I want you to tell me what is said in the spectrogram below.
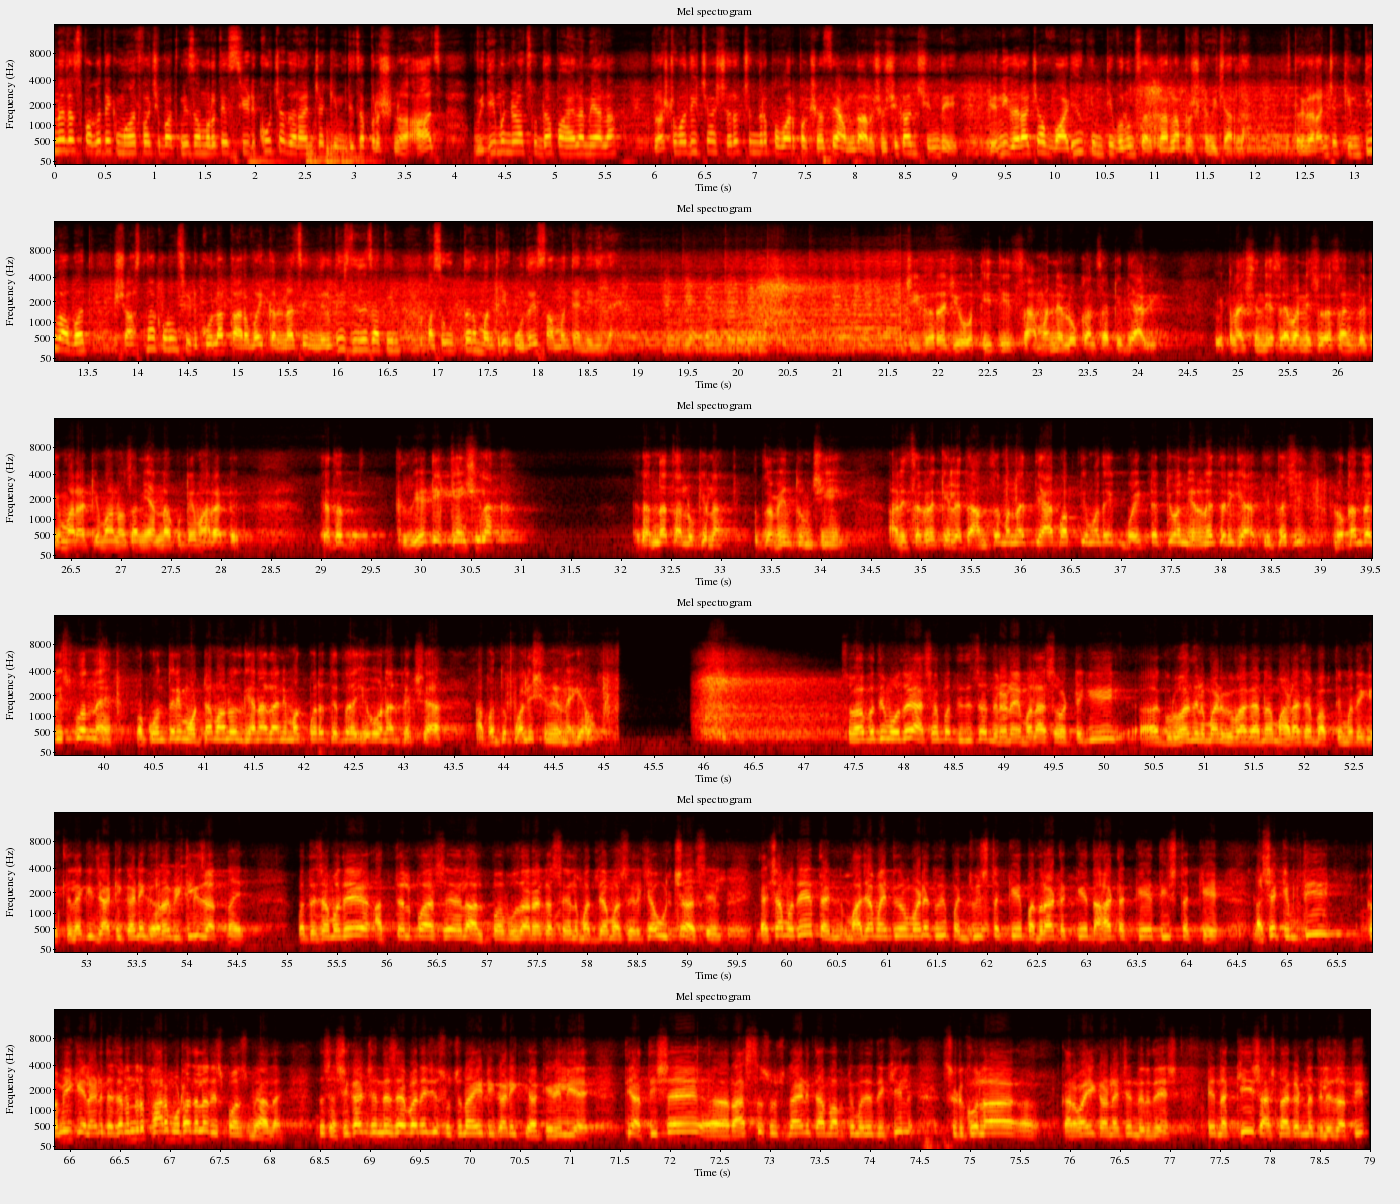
पुन्हा स्वागत. एक महत्वाची बातमी समोर येते. सिडकोच्या घरांच्या किमतीचा प्रश्न. आज विधिमंडळात सुद्धा पाहायला मिळाला. राष्ट्रवादीच्या शरदचंद्र पवार पक्षाचे आमदार शशिकांत शिंदे यांनी घराच्या वाढीव किमतीवरून सरकारला प्रश्न विचारला. तर घरांच्या किमतीबाबत शासनाकडून सिडकोला कारवाई करण्याचे निर्देश दिले जातील असं उत्तर मंत्री उदय सामंत यांनी दिलं आहे जी घरं जी होती ती सामान्य लोकांसाठी द्यावी. एकनाथ शिंदे साहेबांनी सुद्धा सांगितलं की मराठी माणूस आणि यांना कुठे मराठी त्याचा रेट एक्क्याऐंशी लाख. धंदा चालू केला. जमीन तुमची आणि सगळं केलं तर आमचं म्हणणं त्या बाबतीमध्ये एक बैठक किंवा निर्णय तरी घ्या. ती तशी लोकांचा रिस्पॉन्स नाही. मग कोणतरी मोठा माणूस घेणार आणि मग परत त्याचा हे होणारपेक्षा आपण तो पॉलिसी निर्णय घ्यावा. सभापती महोदय अशा पद्धतीचा निर्णय मला असं वाटतं की गृहनिर्माण विभागानं म्हाडाच्या बाबतीमध्ये घेतलेला आहे की ज्या ठिकाणी घरं विकली जात नाहीत मग त्याच्यामध्ये अत्यल्प असेल अल्पभूधारक असेल मध्यम असेल किंवा उच्च असेल याच्यामध्ये त्यां- माझ्या माहितीप्रमाणे तुम्ही पंचवीस टक्के पंधरा टक्के दहा टक्के तीस टक्के अशा किमती कमी केल्या आणि त्याच्यानंतर फार मोठा त्याला रिस्पॉन्स मिळालाय. तर शशिकांत शिंदे साहेबांनी जी सूचना ही ठिकाणी केलेली आहे ती अतिशय रास्त सूचना आहे आणि त्या बाबतीमध्ये देखील सिडकोला कारवाई करण्याचे निर्देश हे नक्की शासनाकडनं दिले जातील.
